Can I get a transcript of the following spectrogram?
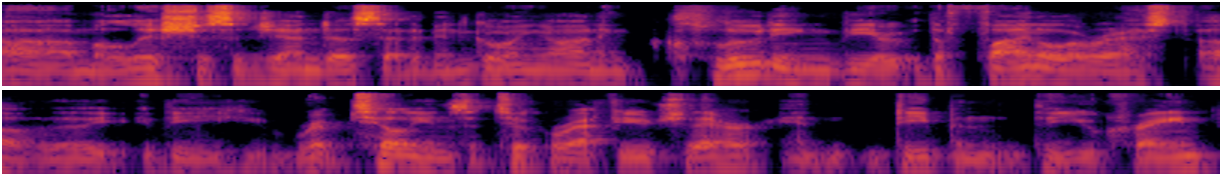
uh, malicious agendas that have been going on, including the the final arrest of the the reptilians that took refuge there in deep in the Ukraine.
